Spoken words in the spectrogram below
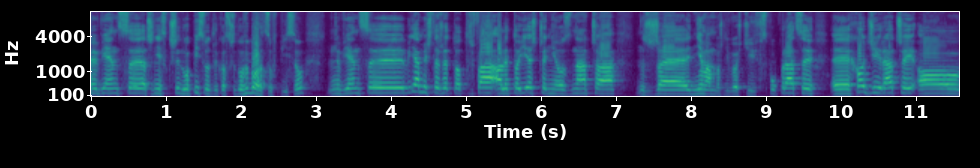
Mm, Więc, e, znaczy nie skrzydło PiSu, tylko skrzydło wyborców PiSu. Mm, Więc ja myślę, że to trwa, ale to jeszcze nie oznacza, że nie ma możliwości współpracy. Chodzi raczej o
